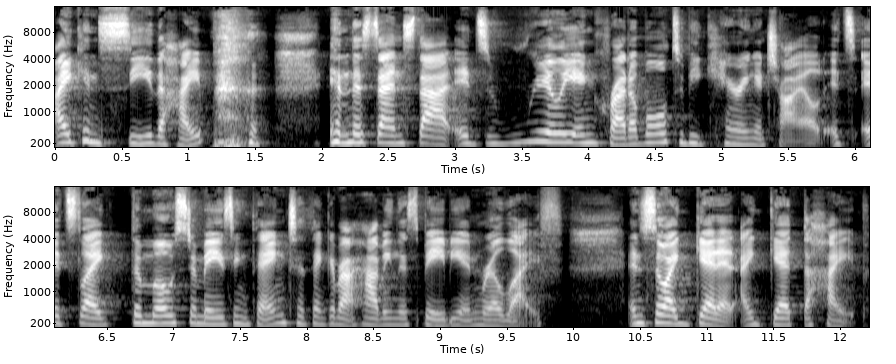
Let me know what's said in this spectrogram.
I can see the hype in the sense that it's really incredible to be carrying a child. It's it's like the most amazing thing to think about having this baby in real life. And so I get it. I get the hype.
